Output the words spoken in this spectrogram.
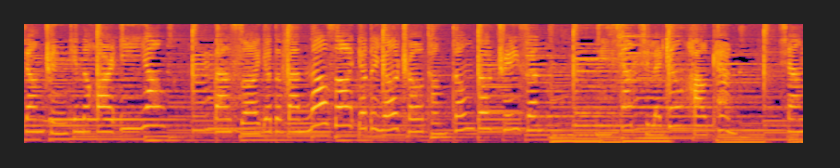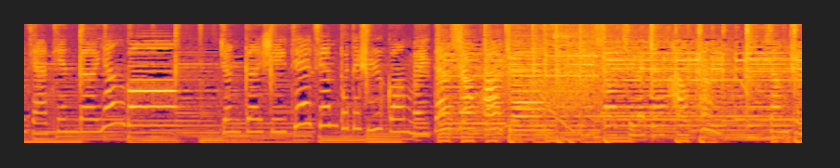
像春天的花一样，把所有的烦恼、所有的忧愁，统统都吹散。你笑起来真好看，像夏天的阳光，整个世界全部的时光美得像画卷。你笑起来真好看。像春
